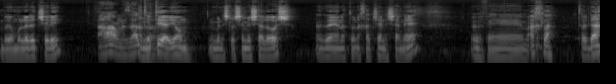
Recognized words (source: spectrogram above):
ביום הולדת שלי. אה, מזל טוב. אמיתי, היום, אני בן 33, אז זה נתון אחד שנשנה. ואחלה, תודה.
